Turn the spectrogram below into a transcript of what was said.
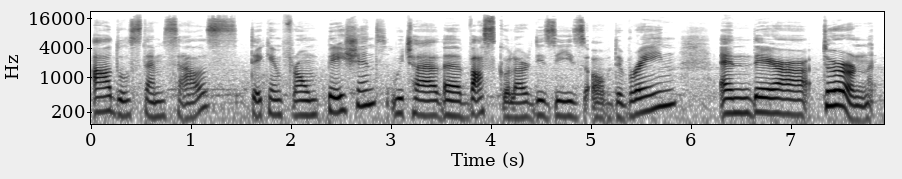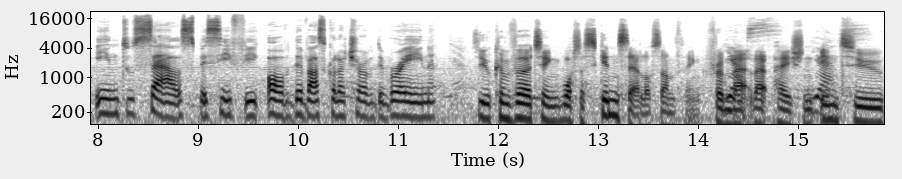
adult stem cells taken from patients which have a vascular disease of the brain and they are turned into cells specific of the vasculature of the brain. So you're converting what a skin cell or something from yes. that, that patient yes. into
